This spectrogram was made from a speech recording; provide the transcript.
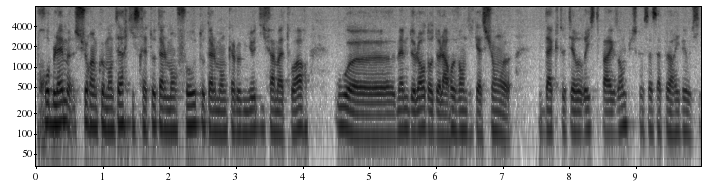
problème sur un commentaire qui serait totalement faux, totalement calomnieux, diffamatoire, ou euh, même de l'ordre de la revendication euh, d'actes terroristes, par exemple, puisque ça, ça peut arriver aussi.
